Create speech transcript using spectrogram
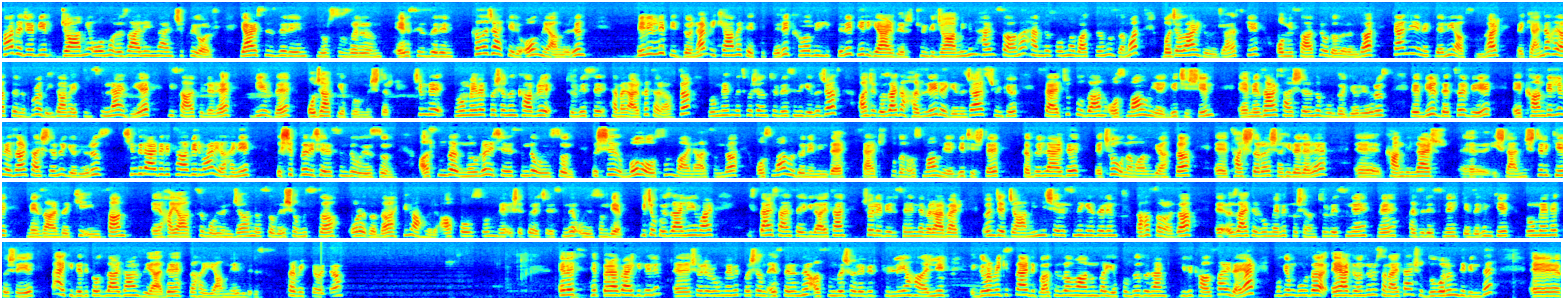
sadece bir cami olma özelliğinden çıkıyor. Yersizlerin, yursuzların, evsizlerin, kalacak yeri olmayanların belirli bir dönem ikamet ettikleri, kalabildikleri bir yerdir. Çünkü caminin hem sağına hem de soluna baktığımız zaman bacalar göreceğiz ki o misafir odalarında kendi yemeklerini yapsınlar ve kendi hayatlarını burada idame ettirsinler diye misafirlere bir de ocak yapılmıştır. Şimdi Rum Mehmet Paşa'nın kabri türbesi hemen arka tarafta. Rum Mehmet Paşa'nın türbesini gezeceğiz. Ancak özellikle Hazire'yi de gezeceğiz. Çünkü Selçuklu'dan Osmanlı'ya geçişin e, mezar taşlarını burada görüyoruz. Ve bir de tabii e, kandilli mezar taşlarını görüyoruz. Şimdilerde bir tabir var ya hani ışıklar içerisinde uyusun. Aslında nurlar içerisinde uyusun. Işığı bol olsun manasında Osmanlı döneminde Selçuklu'dan Osmanlı'ya geçişte kabirlerde ve çoğu namazgahta e, taşlara, şahidelere e, kandiller e, işlenmiştir ki mezardaki insan e, hayatı boyunca nasıl yaşamışsa orada da günahları affolsun ve ışıklar içerisinde uyusun diye. Birçok özelliği var. İstersen sevgili Ayten şöyle bir seninle beraber önce caminin içerisini gezelim. Daha sonra da e, özellikle Rum Mehmet Paşa'nın türbesini ve haziresini gezelim ki Rum Mehmet Paşa'yı belki dedikodulardan ziyade daha iyi anlayabiliriz. Tabii ki hocam. Evet, hep beraber gidelim. Ee, şöyle Rum Mehmet Paşa'nın eserini aslında şöyle bir külliye hali görmek isterdik. Vakti zamanında yapıldığı dönem gibi kalsaydı eğer, bugün burada eğer döndürürsen Ayten şu duvarın dibinde e,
